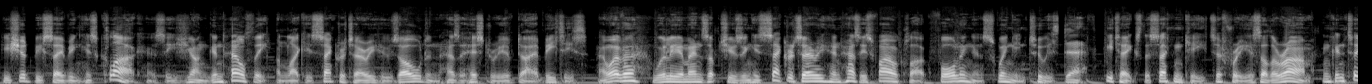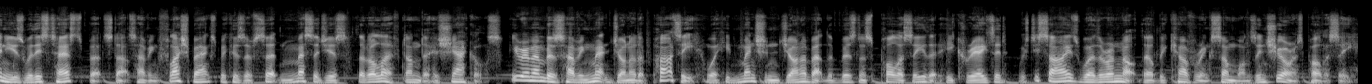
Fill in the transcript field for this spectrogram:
he should be saving his clerk as he's young and healthy, unlike his secretary who's old and has a history of diabetes. However, William ends up choosing his secretary and has his file clerk falling and swinging to his death. He takes the second key to free his other arm and continues with his tests but starts having flashbacks because of certain messages that are left under his shackles. He remembers having met John at a party where he'd mentioned John about the business policy that he created, which decides whether or not they'll be covering someone's insurance policy.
